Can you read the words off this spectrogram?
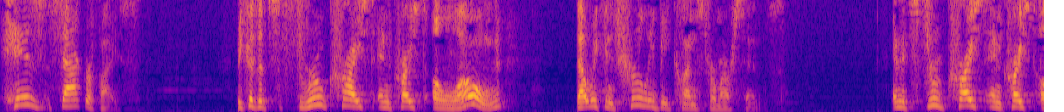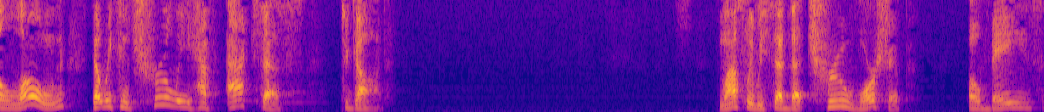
his sacrifice. Because it's through Christ and Christ alone that we can truly be cleansed from our sins. And it's through Christ and Christ alone that we can truly have access to God. And lastly, we said that true worship obeys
